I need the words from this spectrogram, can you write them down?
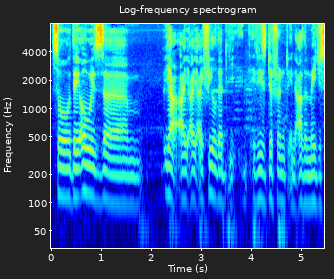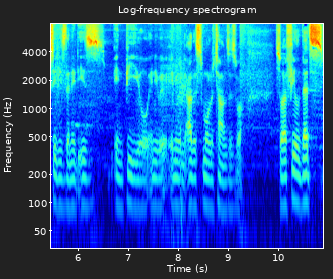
So they always, um, yeah, I, I, I, feel that it is different in other major cities than it is in P or anywhere, anywhere in other smaller towns as well. So I feel that's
